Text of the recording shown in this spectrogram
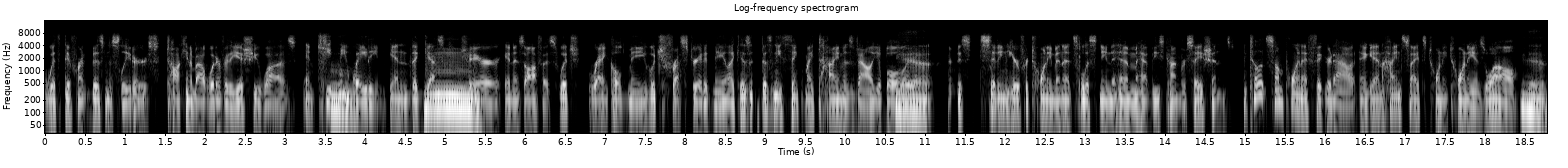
with different business leaders talking about whatever the issue was and keep mm. me hmm. waiting in the guest mm. chair in his office, which rankled me, which frustrated me. Like, isn't, doesn't he think my time is valuable? Yeah. And I'm just sitting here for 20 minutes listening to him have these conversations until at some point I figured out, and again, hindsight's 2020 as well. Yeah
